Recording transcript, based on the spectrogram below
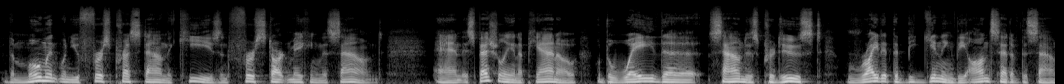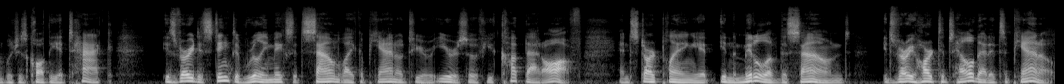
The moment when you first press down the keys and first start making the sound, and especially in a piano, the way the sound is produced right at the beginning, the onset of the sound, which is called the attack, is very distinctive, really makes it sound like a piano to your ears. So if you cut that off and start playing it in the middle of the sound, it's very hard to tell that it's a piano.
